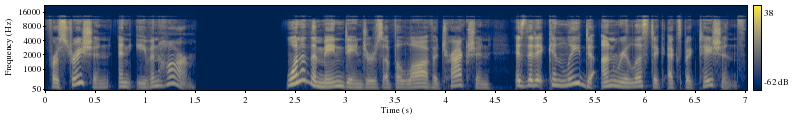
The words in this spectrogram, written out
frustration, and even harm. One of the main dangers of the law of attraction is that it can lead to unrealistic expectations.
